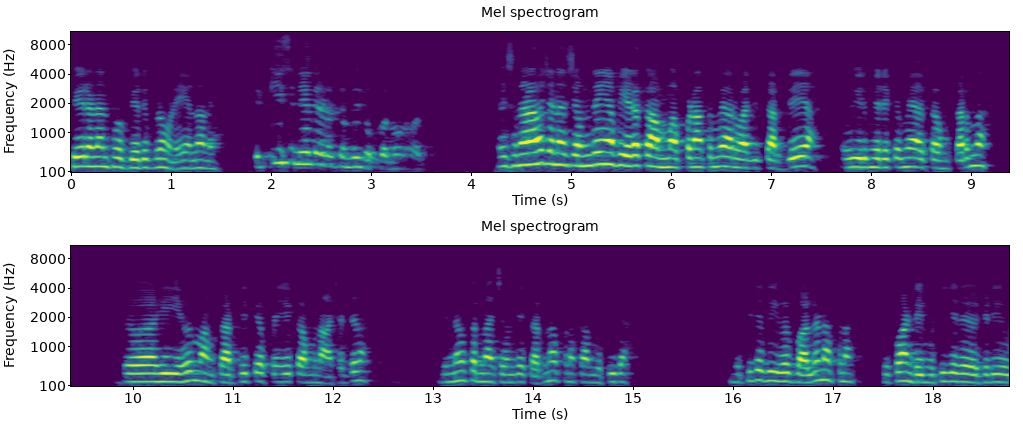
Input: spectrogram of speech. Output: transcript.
ਫਿਰ ਇਹਨਾਂ ਨੇ ਥੋਬੇ ਦੇ ਬਣਾਉਣੇ ਇਹਨਾਂ ਨੇ। ਤੇ ਕੀ ਸੁਨੇਹਾ ਦੇਣਾ ਚਾਹੁੰਦੇ ਲੋਕਾਂ ਨੂੰ ਅੱਜ? ਇਸ ਨਾਲ ਹੋ ਜਾਣਾ ਚਾਹੁੰਦੇ ਆ ਵੀ ਜਿਹੜਾ ਕੰਮ ਆਪਣਾ ਘੁਮਿਆਰਵਾਜ ਕਰਦੇ ਆ ਉਹ ਵੀਰ ਮੇਰੇ ਘੁਮਿਆਰ ਕੰਮ ਕਰਨ ਤੇ ਅਸੀਂ ਇਹੋ ਮੰਗ ਕਰਦੇ ਵੀ ਆਪਣੇ ਇਹ ਕੰਮ ਨਾ ਛੱਡਣ। ਜਿੰਨਾ ਵੀ ਕਰਨਾ ਚਾਹੁੰਦੇ ਕਰਨ ਆਪਣਾ ਕੰਮ ਮਿੱਟੀ ਦਾ। ਮਿੱਟੀ ਦਾ ਦੀਵਾ ਬਾਲਣ ਆਪਣਾ ਤੇ ਭਾਂਡੇ ਮਿੱਟੀ ਜਿਹੜੇ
